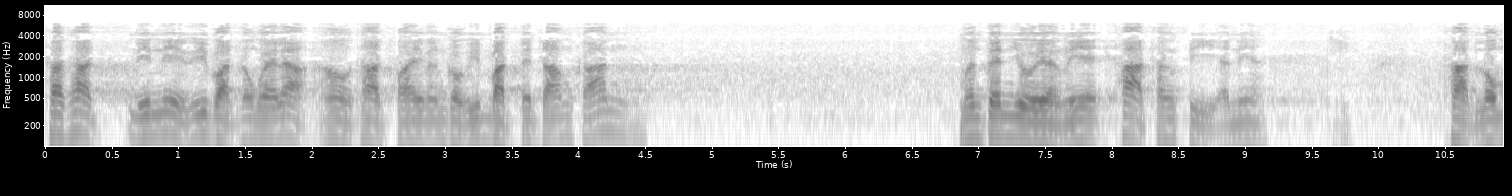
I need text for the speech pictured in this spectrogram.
ถ้าธาตุดินนี่วิบัติลงไปแล้ว เอา้าธาตุไฟมันก็วิบัติไปตามกันมันเป็นอยู่อย่างนี้ธาตุทั้งสี่อันเนี้ยธาตุลม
